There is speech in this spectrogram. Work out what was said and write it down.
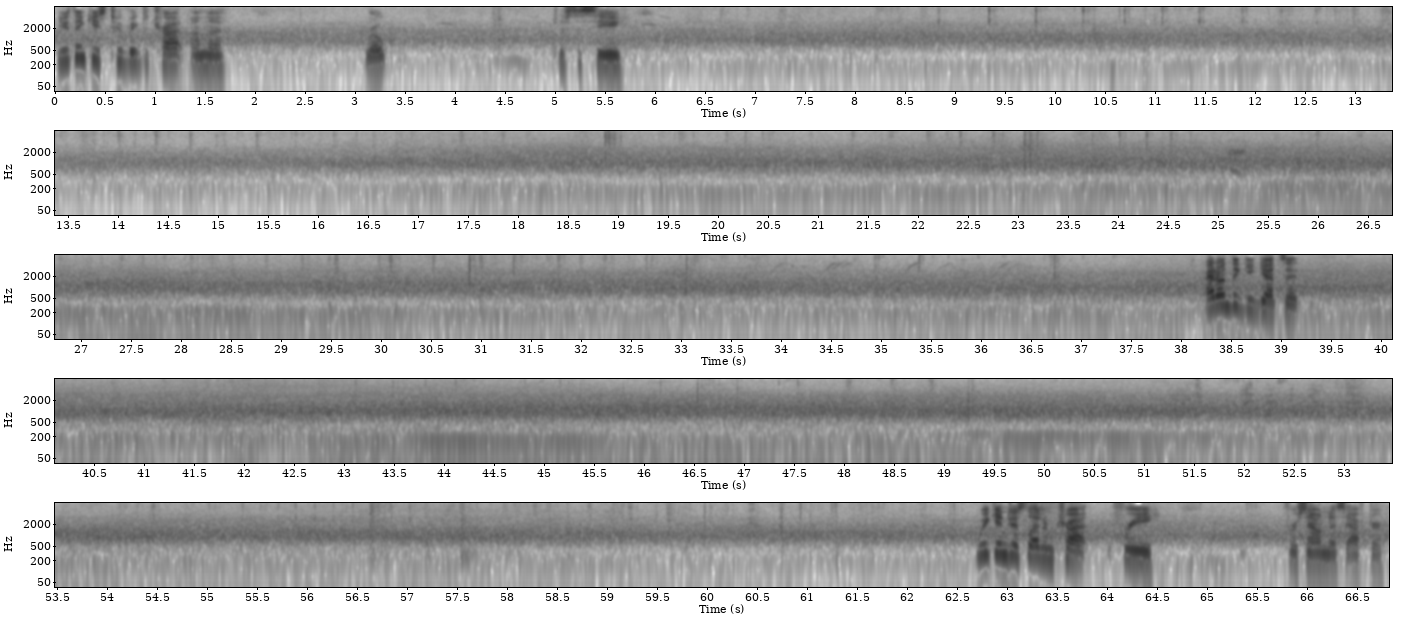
You think he's too big to trot on the rope? Just to see. I don't think he gets it. We can just let him trot free for soundness after.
